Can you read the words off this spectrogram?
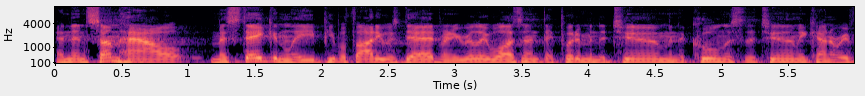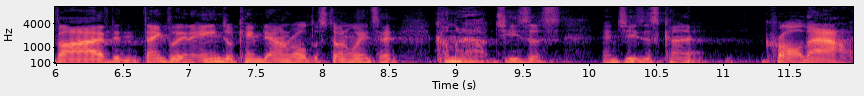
and then somehow, mistakenly, people thought he was dead when he really wasn't. They put him in the tomb. and the coolness of the tomb, he kind of revived. And thankfully, an angel came down, rolled the stone away, and said, Coming out, Jesus. And Jesus kind of crawled out.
